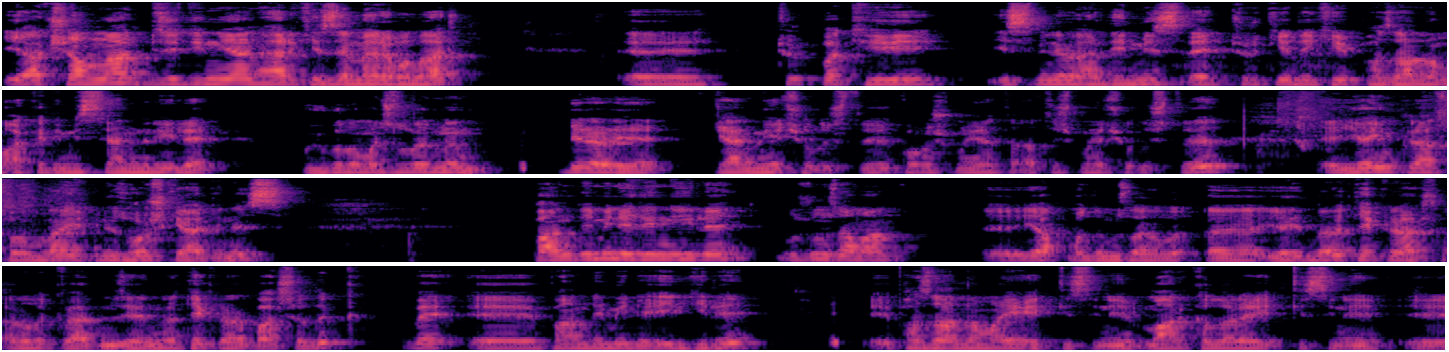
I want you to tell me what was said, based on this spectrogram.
İyi akşamlar. Bizi dinleyen herkese merhabalar. Ee, Türkpa TV ismini verdiğimiz ve Türkiye'deki pazarlama akademisyenleriyle uygulamacılarının bir araya gelmeye çalıştığı, konuşmaya, tartışmaya çalıştığı e, yayın platformuna hepiniz hoş geldiniz. Pandemi nedeniyle uzun zaman e, yapmadığımız aralı, e, yayınlara tekrar, aralık verdiğimiz yayınlara tekrar başladık ve e, pandemiyle ilgili e, pazarlamaya etkisini, markalara etkisini, e,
